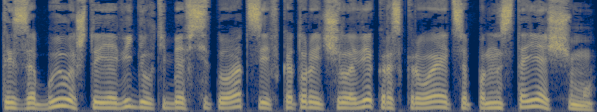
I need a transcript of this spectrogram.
ты забыла, что я видел тебя в ситуации, в которой человек раскрывается по-настоящему.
